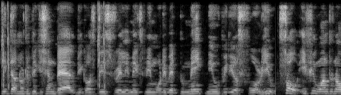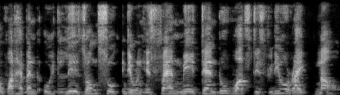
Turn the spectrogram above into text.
Hit the notification bell because this really makes me motivated to make new videos for you. So if you want to know what happened with Lee Jong Suk during his fan meet then do watch this video right now.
